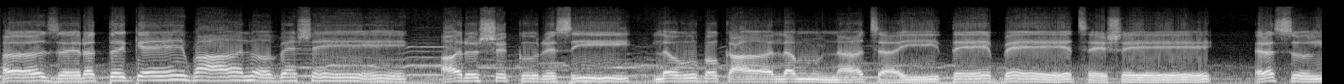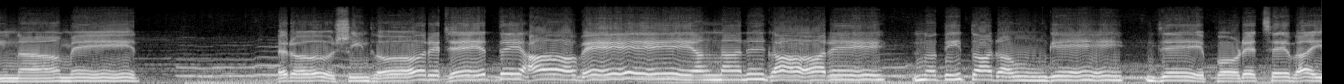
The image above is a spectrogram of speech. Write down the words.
হজরতকে ভালোবেসে আরশ কুরসি লৌব কালম না চাইতে বেছে সে রসুল নামের রশি ধরে যেতে হবে আল্লাহর ঘরে। নদী তরঙ্গে যে পড়েছে ভাই,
